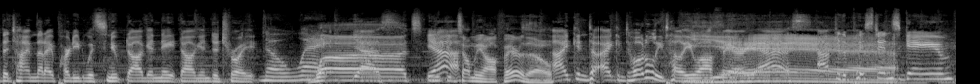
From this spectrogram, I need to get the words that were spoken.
the time that I partied with Snoop Dogg and Nate Dogg in Detroit. No way. what? Yes. You Yeah. can tell me off air though. I can t- I can totally tell you off air. Yes. After the Pistons game,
